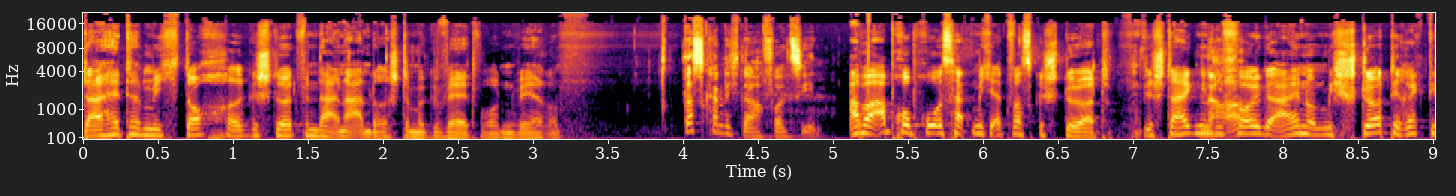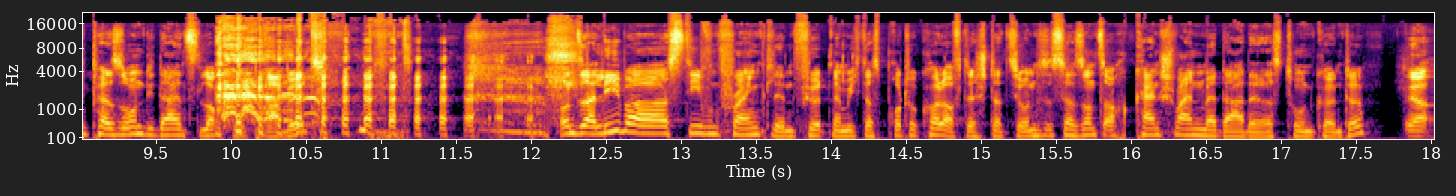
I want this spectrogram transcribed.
da hätte mich doch äh, gestört, wenn da eine andere Stimme gewählt worden wäre. Das kann ich nachvollziehen. Aber apropos, es hat mich etwas gestört. Wir steigen in Na? die Folge ein und mich stört direkt die Person, die da ins Logbuch krabbelt. Unser lieber Stephen Franklin führt nämlich das Protokoll auf der Station. Es ist ja sonst auch kein Schwein mehr da, der das tun könnte. Ja.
